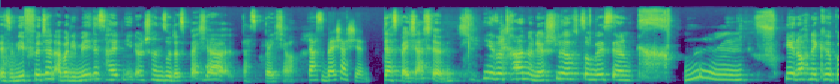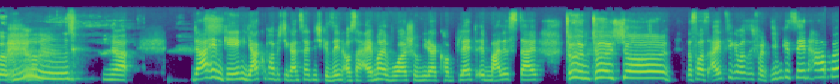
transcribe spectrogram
also nee, füttern, aber die Mädels halten ihn dann schon so das Becher, das Becher, Das Becherchen. das Becherchen hier so dran und er schlürft so ein bisschen. Mm, hier noch eine Kippe. Mm. Ja. Dahingegen, Jakob habe ich die ganze Zeit nicht gesehen, außer einmal, wo er schon wieder komplett im Malle-Style Temptation. Das war das Einzige, was ich von ihm gesehen habe.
